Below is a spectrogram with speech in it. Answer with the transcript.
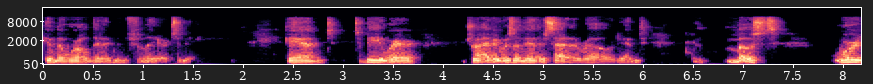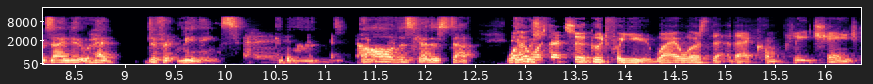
in the world that had been familiar to me and to be where driving was on the other side of the road and most words I knew had different meanings and all this kind of stuff. Why was, was, that so good for you? Why was that, that complete change?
